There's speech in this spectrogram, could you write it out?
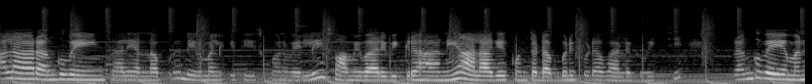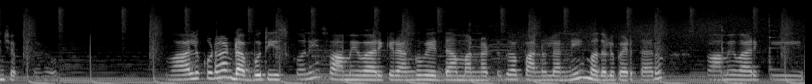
అలా రంగు వేయించాలి అన్నప్పుడు నిర్మల్కి తీసుకొని వెళ్ళి స్వామివారి విగ్రహాన్ని అలాగే కొంత డబ్బుని కూడా వాళ్ళకు ఇచ్చి రంగు వేయమని చెప్తారు వాళ్ళు కూడా డబ్బు తీసుకొని స్వామివారికి రంగు వేద్దామన్నట్టుగా పనులన్నీ మొదలు పెడతారు. స్వామివారికి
